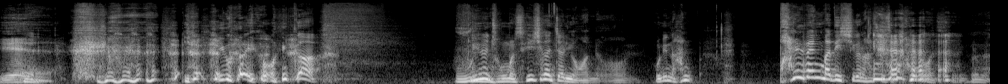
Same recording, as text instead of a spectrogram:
예. 네. 이거예요. 그러니까 우리는 정말 3시간짜리 영화면 우리는 한 800마디씩은 할수 있어요. 800마디씩. 그러면.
